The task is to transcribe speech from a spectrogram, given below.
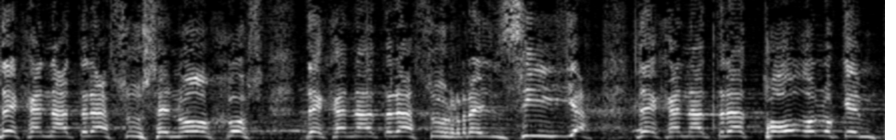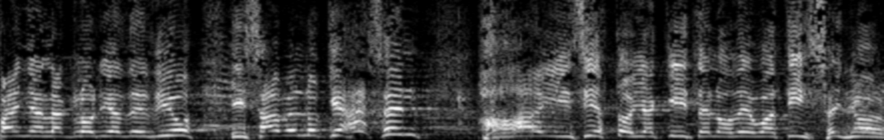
dejan atrás sus enojos, dejan atrás sus rencillas, dejan atrás todo lo que empaña la gloria de Dios y saben lo que hacen. Ay, si estoy aquí te lo debo a ti, Señor.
